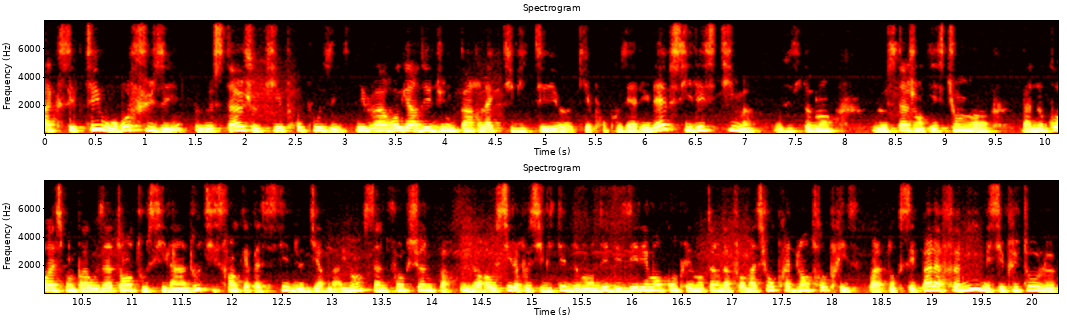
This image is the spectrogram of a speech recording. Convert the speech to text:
accepter ou refuser le stage qui est proposé. Il va regarder d'une part l'activité euh, qui est proposée à l'élève, s'il estime justement le stage en question euh, bah, ne correspond pas aux attentes ou s'il a un doute, il sera en capacité de dire bah non, ça ne fonctionne pas. Il aura aussi la possibilité de demander des éléments complémentaires d'information auprès de l'entreprise. Voilà, donc c'est pas la famille, mais c'est plutôt le,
